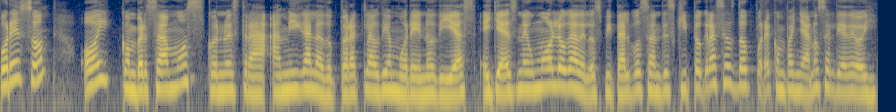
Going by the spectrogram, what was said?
Por eso, Hoy conversamos con nuestra amiga, la doctora Claudia Moreno Díaz. Ella es neumóloga del Hospital Bozán de Esquito. Gracias, Doc, por acompañarnos el día de hoy.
